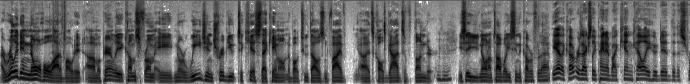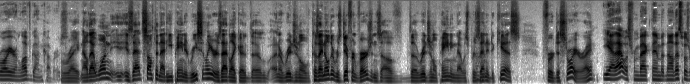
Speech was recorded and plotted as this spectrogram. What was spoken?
I really didn't know a whole lot about it. Um, apparently, it comes from a Norwegian tribute to Kiss that came out in about 2005. Uh, it's called Gods of Thunder. You see, you know what I'm talking about. You seen the cover for that? Yeah, the cover is actually painted by Ken Kelly, who did the Destroyer and Love Gun covers. Right now, that one is that something that he painted recently, or is that like a the, an original? Because I know there was different versions of the original painting that was presented to Kiss for Destroyer, right? Yeah, that was from back then, but no, this was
